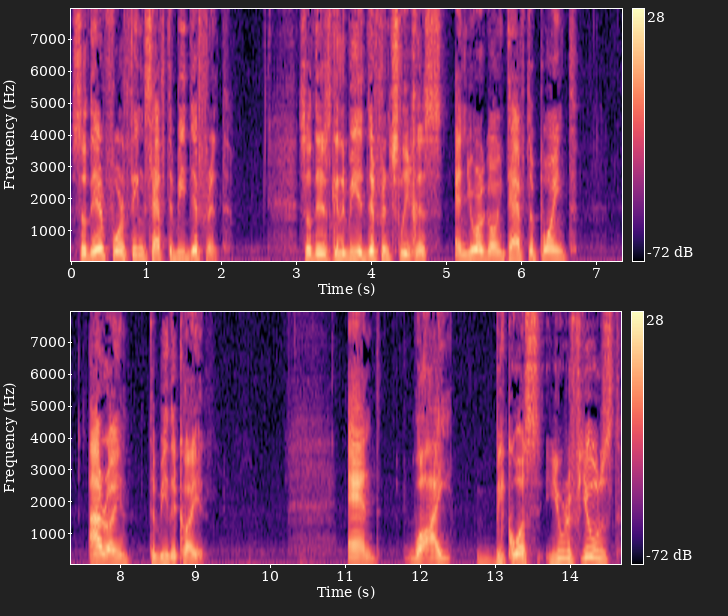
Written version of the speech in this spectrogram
so therefore things have to be different. So there's going to be a different shlichus, and you are going to have to point Aaron to be the kohen. And why? Because you refused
